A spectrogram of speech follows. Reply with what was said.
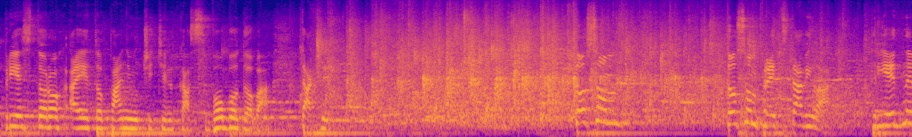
priestoroch a je to pani učiteľka Svobodová. Takže to som, to som predstavila triedne,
